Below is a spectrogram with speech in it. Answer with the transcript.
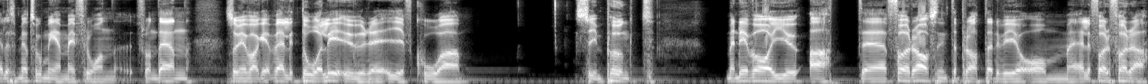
eller som jag tog med mig från, från den, som ju var väldigt dålig ur eh, IFK-synpunkt, men det var ju att eh, förra avsnittet pratade vi om, eller förrförra,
